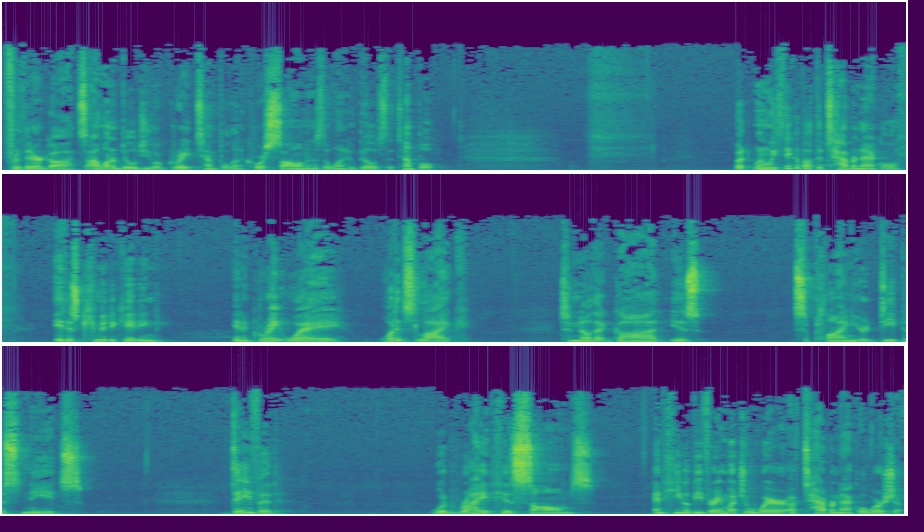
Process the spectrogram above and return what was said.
for their gods. I want to build you a great temple. And of course, Solomon is the one who builds the temple. But when we think about the tabernacle, it is communicating in a great way what it's like to know that God is supplying your deepest needs. David would write his Psalms, and he would be very much aware of tabernacle worship.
